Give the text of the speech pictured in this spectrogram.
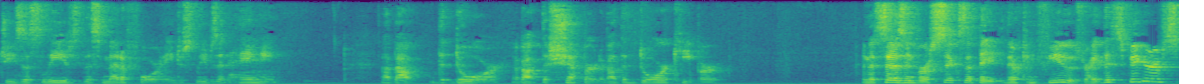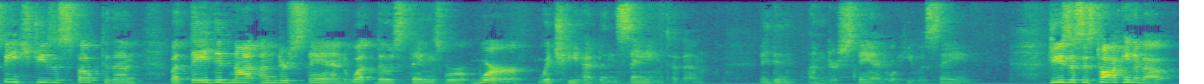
Jesus leaves this metaphor and he just leaves it hanging about the door, about the shepherd, about the doorkeeper. And it says in verse 6 that they, they're confused, right? This figure of speech Jesus spoke to them, but they did not understand what those things were, were which he had been saying to them. They didn't understand what he was saying. Jesus is talking about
